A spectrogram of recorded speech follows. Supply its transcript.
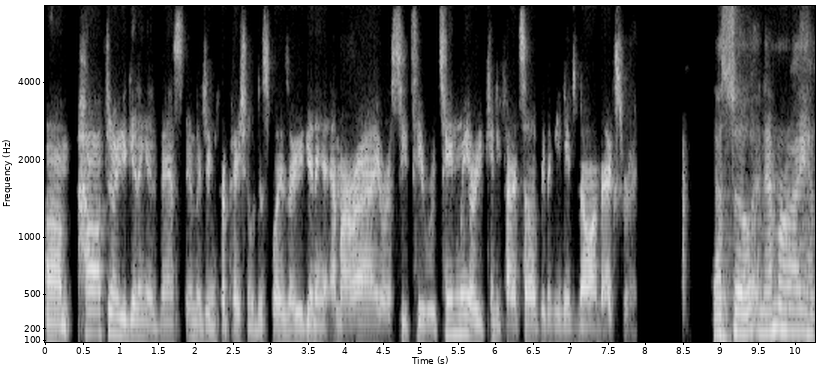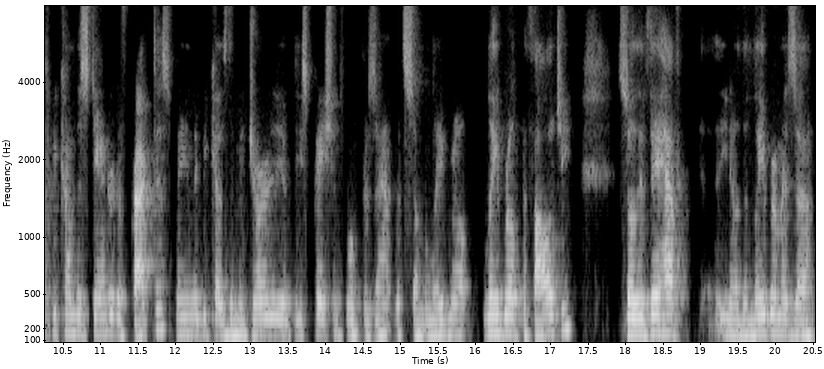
Um, how often are you getting advanced imaging for a patient with dysplasia? Are you getting an MRI or a CT routinely, or can you kind of tell everything you need to know on the X-ray? Yeah, so an MRI has become the standard of practice, mainly because the majority of these patients will present with some labral, labral pathology. So if they have, you know, the labrum is a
